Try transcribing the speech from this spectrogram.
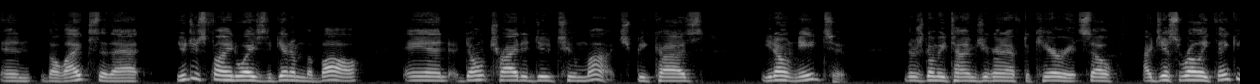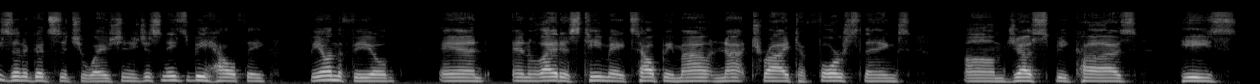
and the likes of that, you just find ways to get them the ball and don't try to do too much because you don't need to there's going to be times you're going to have to carry it. So I just really think he's in a good situation. He just needs to be healthy, be on the field, and and let his teammates help him out and not try to force things um, just because he's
